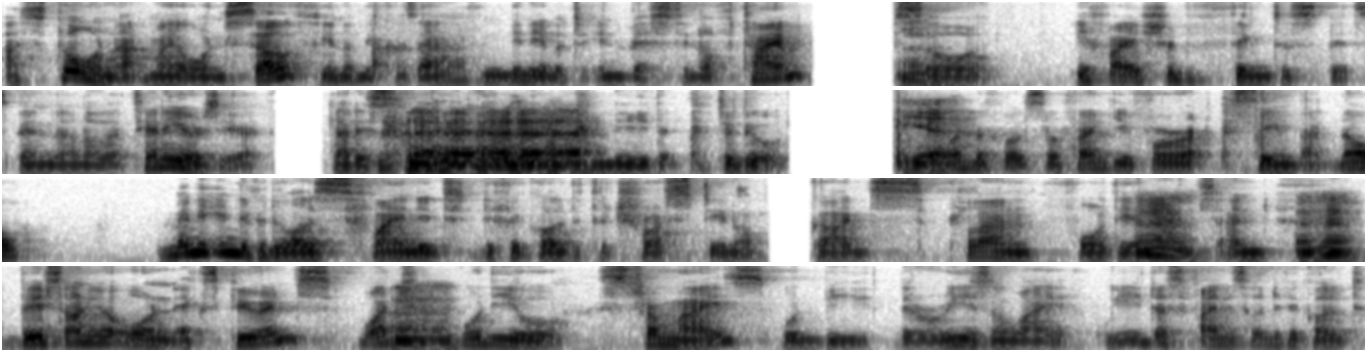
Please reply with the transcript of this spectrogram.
a, stone at my own self, you know, because I haven't been able to invest enough time. Mm. So, if I should think to sp- spend another 10 years here, that is something that I need to do. Yeah. Wonderful. So, thank you for saying that. Now, many individuals find it difficult to trust, you know, God's plan for their mm. lives. And mm-hmm. based on your own experience, what mm-hmm. would you surmise would be the reason why we just find it so difficult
